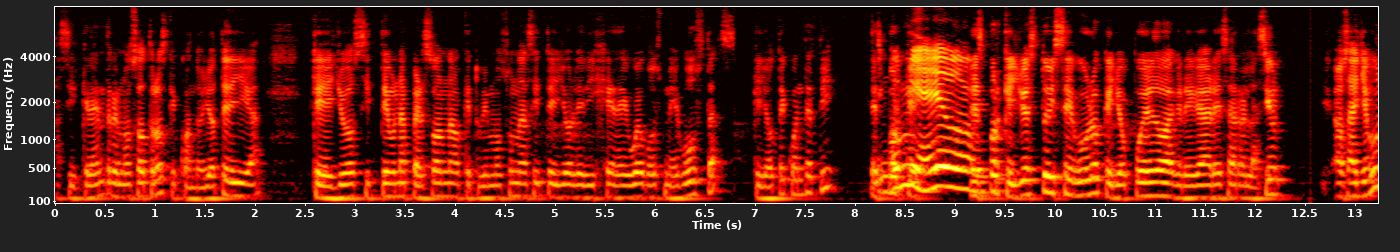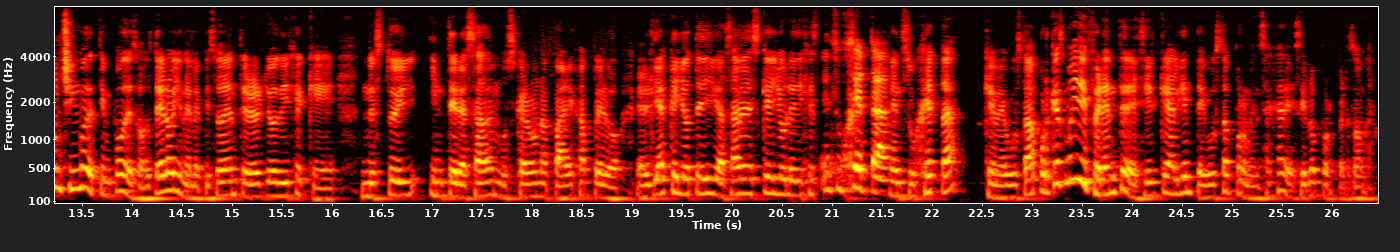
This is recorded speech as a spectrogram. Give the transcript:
así queda entre nosotros, que cuando yo te diga que yo cité a una persona o que tuvimos una cita y yo le dije de huevos, me gustas, que yo te cuente a ti. Es Tengo porque, miedo. Es porque yo estoy seguro que yo puedo agregar esa relación. O sea, llevo un chingo de tiempo de soltero y en el episodio anterior yo dije que no estoy interesado en buscar una pareja, pero el día que yo te diga, ¿sabes qué? Yo le dije En sujeta. en sujeta que me gustaba, porque es muy diferente decir que alguien te gusta por mensaje a decirlo por persona.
